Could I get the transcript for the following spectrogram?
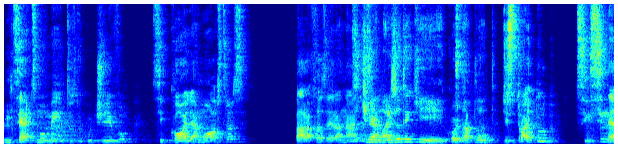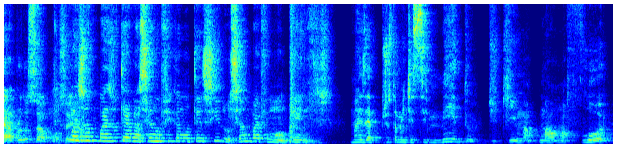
em certos momentos do cultivo, se colhe amostras para fazer Se análise. tiver mais, eu tenho que cortar a planta. Destrói tudo. Se incinera a produção. Ou seja, Mas, mas, o- mas THC não fica no tecido, você não vai fumar um tênis. é justamente esse medo de que uma, uma, uma flor.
